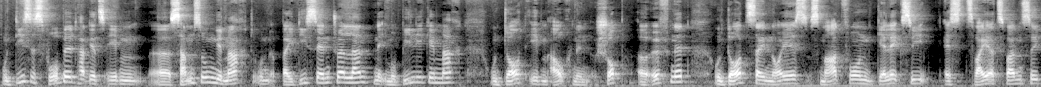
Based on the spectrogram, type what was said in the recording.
Und dieses Vorbild hat jetzt eben äh, Samsung gemacht und bei Decentraland eine Immobilie gemacht und dort eben auch einen Shop eröffnet und dort sein neues Smartphone Galaxy S22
